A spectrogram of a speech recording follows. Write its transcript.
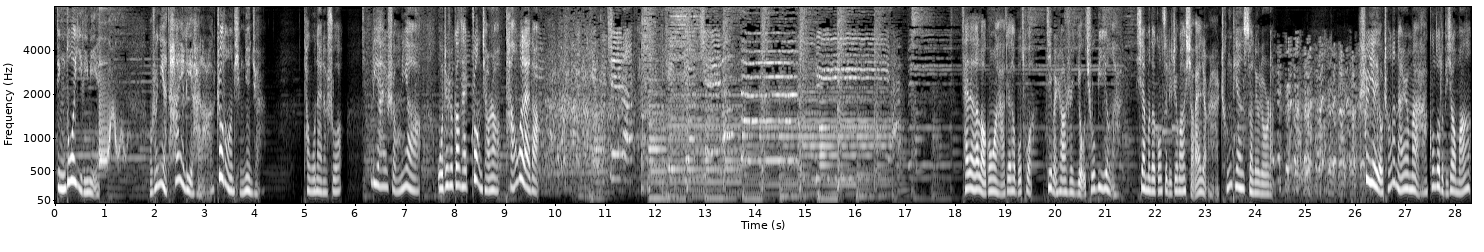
顶多一厘米。我说你也太厉害了，这都能停进去。她无奈地说：“厉害什么呀？我这是刚才撞墙上弹回来的。”彩彩她老公啊，对她不错，基本上是有求必应啊。羡慕的公司里这帮小白领啊，成天酸溜溜的。事业有成的男人嘛，工作的比较忙。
